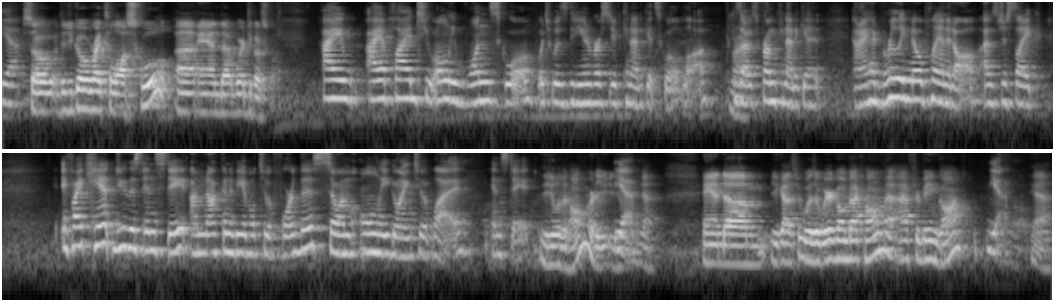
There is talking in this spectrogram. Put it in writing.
Yeah. So did you go right to law school, uh, and uh, where'd you go to school? I I applied to only one school, which was the University of Connecticut School of Law, because I was from Connecticut, and I had really no plan at all. I was just like, if I can't do this in state, I'm not going to be able to afford this, so I'm only going to apply in state. Did you live at home or do you? Yeah. Yeah. And um, you got through. Was it weird going back home after being gone? Yeah. Yeah.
